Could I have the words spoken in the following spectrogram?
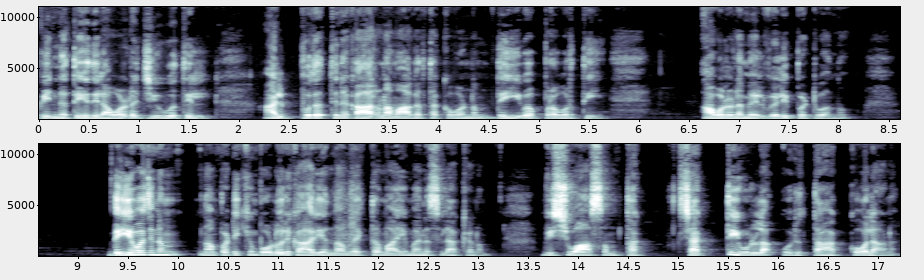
പിന്നത്തേതിൽ അവളുടെ ജീവിതത്തിൽ അത്ഭുതത്തിന് കാരണമാകത്തക്കവണ്ണം ദൈവപ്രവൃത്തി അവളുടെ മേൽ വെളിപ്പെട്ടു വന്നു. ദൈവവചനം നാം പഠിക്കുമ്പോൾ ഒരു കാര്യം നാം വ്യക്തമായി മനസ്സിലാക്കണം. വിശ്വാസം ത ശക്തിയുള്ള ഒരു താക്കോലാണ്.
